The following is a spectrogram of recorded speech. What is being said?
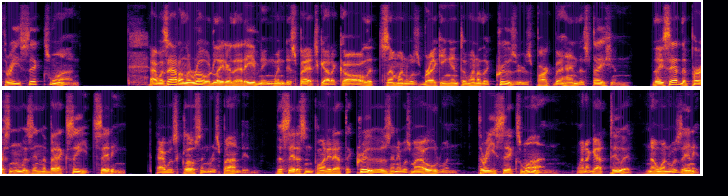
361. I was out on the road later that evening when dispatch got a call that someone was breaking into one of the cruisers parked behind the station. They said the person was in the back seat sitting. I was close and responded. The citizen pointed out the cruise and it was my old one, 361. When I got to it, no one was in it.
